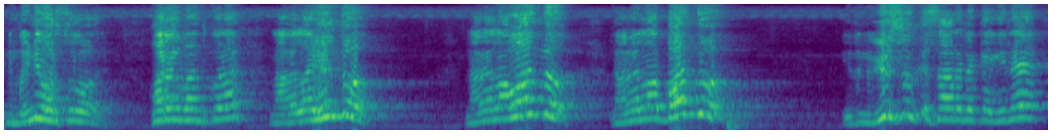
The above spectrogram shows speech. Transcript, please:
ನಿಮ್ಮ ಮನೆ ಹೊರಸಲೊಳಗೆ. ಹೊರಗೆ ಬಂದ ಕೂಡ ನಾವೆಲ್ಲ ಹಿಂದೂ. ನಾವೆಲ್ಲ ಒಂದು. ನಾವೆಲ್ಲ ಬಂದು. ಇದನ್ನು ವಿಶ್ವಕ್ಕೆ ಸಾರಬೇಕಾಗಿದೆ.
